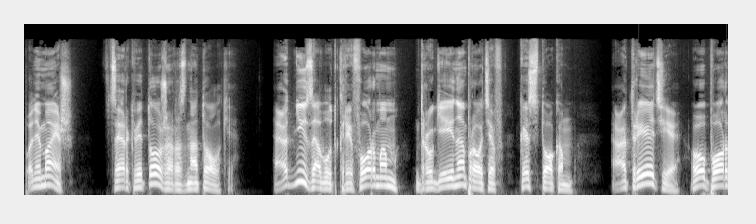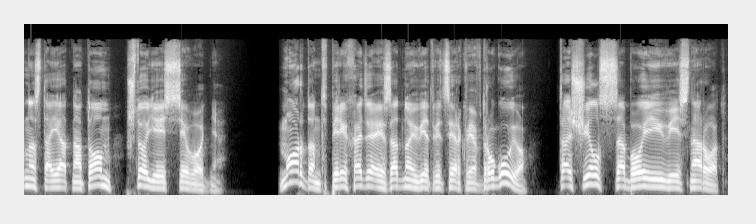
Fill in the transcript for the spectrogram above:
Понимаешь, в церкви тоже разнотолки. Одни зовут к реформам, другие, напротив, к истокам. А третьи упорно стоят на том, что есть сегодня. Мордант, переходя из одной ветви церкви в другую, Тащил с собой и весь народ.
